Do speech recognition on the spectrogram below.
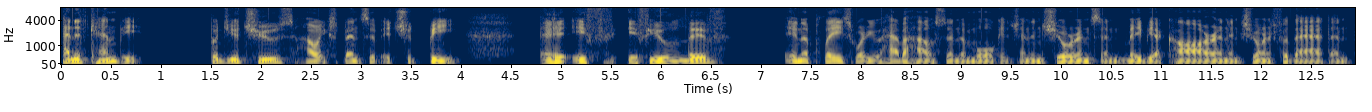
and it can be but you choose how expensive it should be. Uh, if if you live in a place where you have a house and a mortgage and insurance and maybe a car and insurance for that and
